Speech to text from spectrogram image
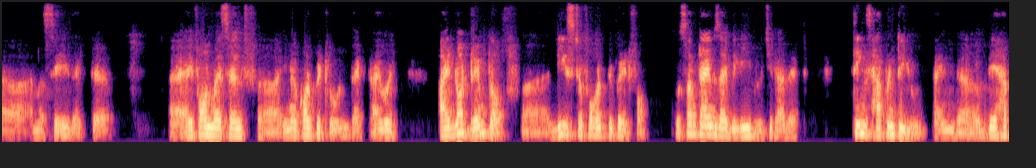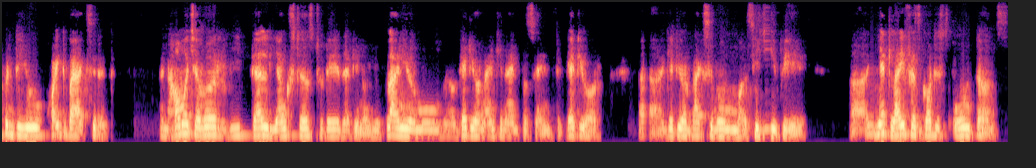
uh, I must say that uh, I found myself uh, in a corporate role that I would, I had not dreamt of, uh, least of all prepared for. So sometimes I believe, Ruchira, that things happen to you and they happen to you quite by accident. And how much ever we tell youngsters today that, you know, you plan your move, you know, get your 99%, get your, get your maximum uh, CGPA. Uh, yet life has got its own turns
